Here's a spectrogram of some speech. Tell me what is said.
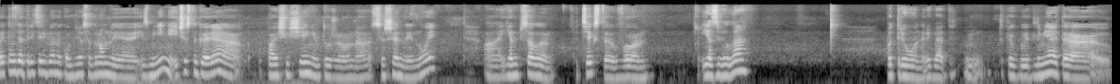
Поэтому, да, третий ребенок, он внес огромные изменения. И, честно говоря, по ощущениям тоже он а, совершенно иной. А, я написала текст в я завела Patreon, ребят. Как бы для меня это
